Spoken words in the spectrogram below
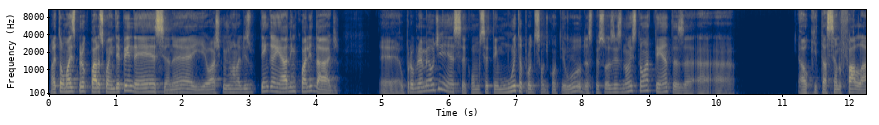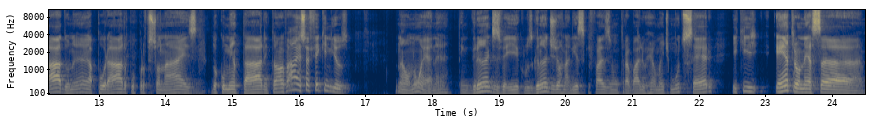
mas estão mais preocupadas com a independência, né? E eu acho que o jornalismo tem ganhado em qualidade. É, o problema é a audiência. Como você tem muita produção de conteúdo, as pessoas às vezes não estão atentas a, a, a ao que está sendo falado, né? apurado por profissionais, documentado. Então, ah, isso é fake news. Não, não é, né? Tem grandes veículos, grandes jornalistas que fazem um trabalho realmente muito sério e que entram nessa,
